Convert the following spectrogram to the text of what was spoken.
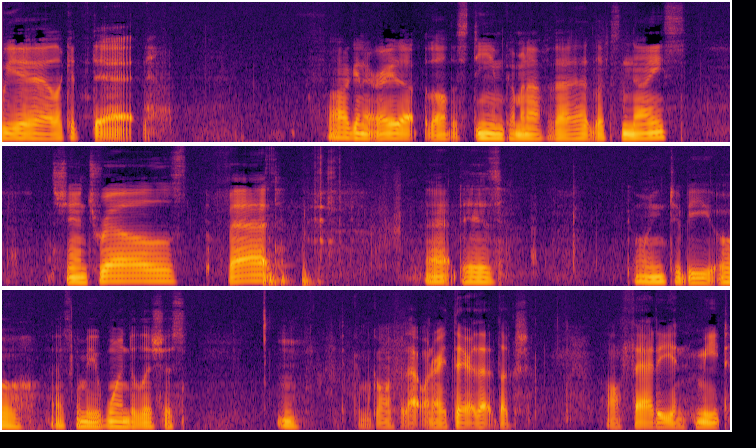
Oh yeah, look at that. Fogging it right up with all the steam coming off of that. That looks nice. Chanterelles, fat. That is going to be, oh, that's going to be one delicious. Mm. I think I'm going for that one right there. That looks all fatty and meat.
